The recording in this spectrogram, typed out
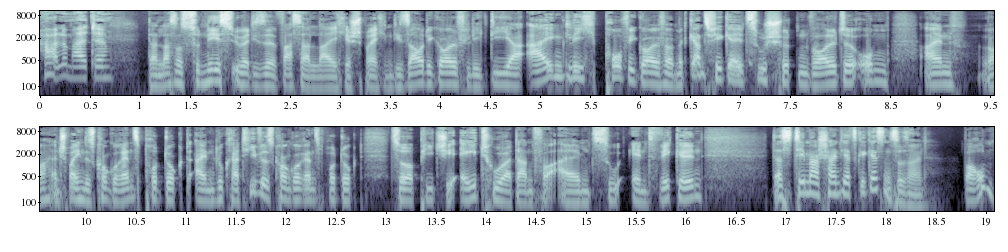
Hallo Malte. Dann lass uns zunächst über diese Wasserleiche sprechen. Die Saudi Golf League, die ja eigentlich Profigolfer mit ganz viel Geld zuschütten wollte, um ein ja, entsprechendes Konkurrenzprodukt, ein lukratives Konkurrenzprodukt zur PGA Tour dann vor allem zu entwickeln. Das Thema scheint jetzt gegessen zu sein. Warum?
